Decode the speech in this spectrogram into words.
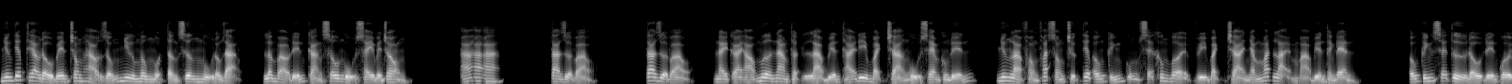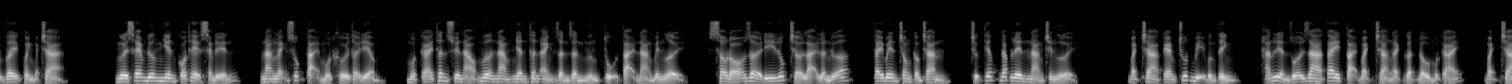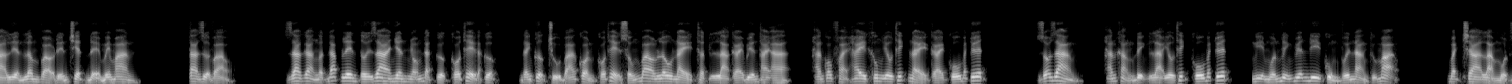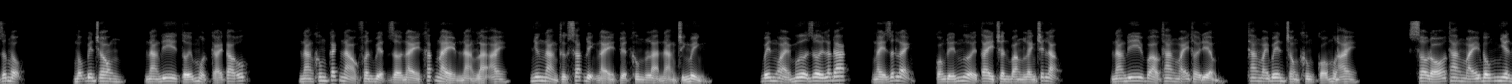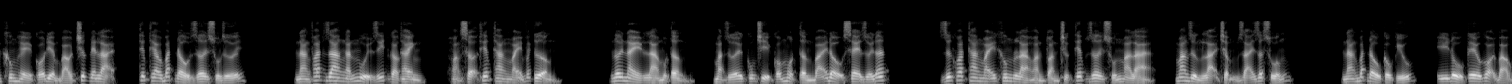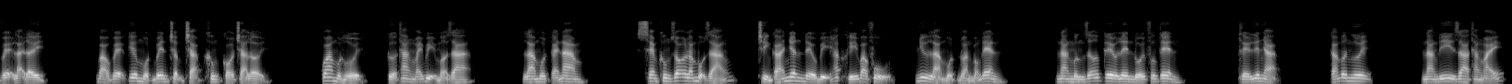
nhưng tiếp theo đầu bên trong hảo giống như mông một tầng xương ngủ đồng dạng lâm vào đến càng sâu ngủ say bên trong a a a ta dựa vào ta dựa vào nay cái áo mưa nam thật là biến thái đi bạch trà ngủ xem không đến nhưng là phòng phát sóng trực tiếp ống kính cũng sẽ không bởi vì bạch trà nhắm mắt lại mà biến thành đen ống kính sẽ từ đầu đến cuối vây quanh bạch trà người xem đương nhiên có thể xem đến, nàng lạnh xúc tại một khối thời điểm, một cái thân xuyên áo mưa nam nhân thân ảnh dần dần ngưng tụ tại nàng bên người, sau đó rời đi lúc trở lại lần nữa, tay bên trong cầm chăn, trực tiếp đắp lên nàng trên người. Bạch trà kém chút bị bừng tỉnh, hắn liền dỗi ra tay tại bạch trà ngạch gật đầu một cái, bạch trà liền lâm vào đến triệt để mê man. Ta dựa vào. Da gà ngật đắp lên tới gia nhân nhóm đặt cược có thể đặt cược, đánh cược chủ bá còn có thể sống bao lâu này thật là cái biến thái à hắn có phải hay không yêu thích này cái cố bách tuyết? Rõ ràng, hắn khẳng định là yêu thích cố bách tuyết, nghĩ muốn vĩnh viễn đi cùng với nàng cứu mạng. Bạch trà làm một giấc mộng mộng bên trong, nàng đi tới một cái cao úc nàng không cách nào phân biệt giờ này khắc này nàng là ai, nhưng nàng thực xác định này tuyệt không là nàng chính mình. Bên ngoài mưa rơi lác đác, ngày rất lạnh, có đến người tay chân băng lanh chết lặng. Nàng đi vào thang máy thời điểm, thang máy bên trong không có mờ hay. Sau đó thang máy bỗng nhiên không hề có điểm báo trước đen lại, tiếp theo bắt đầu rơi xuống dưới. Nàng phát ra ngắn ngủi rít gào thanh, hoảng sợ thiếp thang máy vách tường. Nơi này là một tầng, mặt dưới cũng chỉ có một tầng bãi đậu xe dưới đất. Dứt khoát thang máy không là hoàn toàn trực tiếp rơi xuống mà là, mang dừng lại chậm rãi rớt xuống nàng bắt đầu cầu cứu, ý đồ kêu gọi bảo vệ lại đây. Bảo vệ kia một bên chậm chạp không có trả lời. Qua một hồi, cửa thang máy bị mở ra. Là một cái nam. Xem không rõ lắm bộ dáng, chỉnh cá nhân đều bị hắc khí bao phủ, như là một đoàn bóng đen. Nàng mừng rỡ kêu lên đối phương tên. Thế liên nhạc. Cảm ơn ngươi. Nàng đi ra thang máy.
